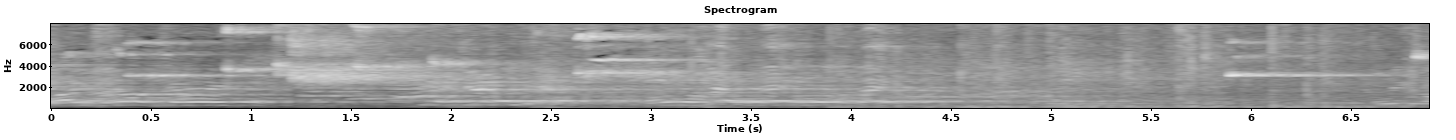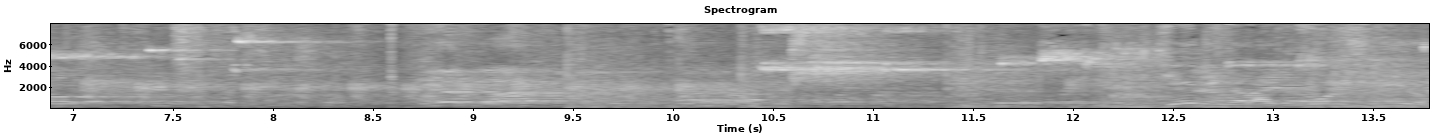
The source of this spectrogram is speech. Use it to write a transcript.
Why you so Jerry? Jaden got like four steals.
